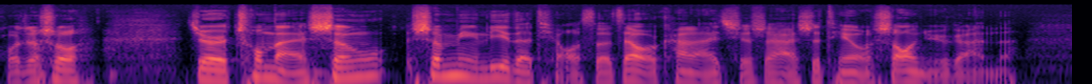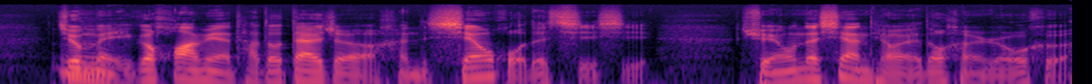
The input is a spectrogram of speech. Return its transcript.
或者说 就是充满生生命力的调色，在我看来其实还是挺有少女感的。就每一个画面，它都带着很鲜活的气息，选用的线条也都很柔和。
